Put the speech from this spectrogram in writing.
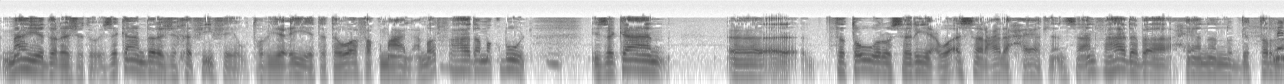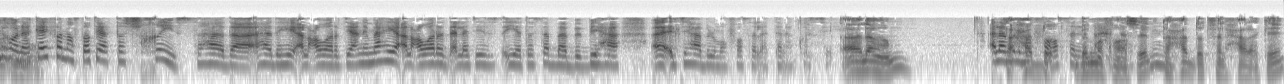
ما هي درجته، إذا كان درجة خفيفة وطبيعية تتوافق مع العمر فهذا مقبول. إذا كان تطوره سريع وأثر على حياة الإنسان فهذا بقى أحيانا بيضطر من هنا كيف نستطيع تشخيص هذا هذه العوارض؟ يعني ما هي العوارض التي يتسبب بها آه، التهاب المفاصل التنكسي آلام ألم بالمفاصل بالمفاصل تحدد في الحركة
